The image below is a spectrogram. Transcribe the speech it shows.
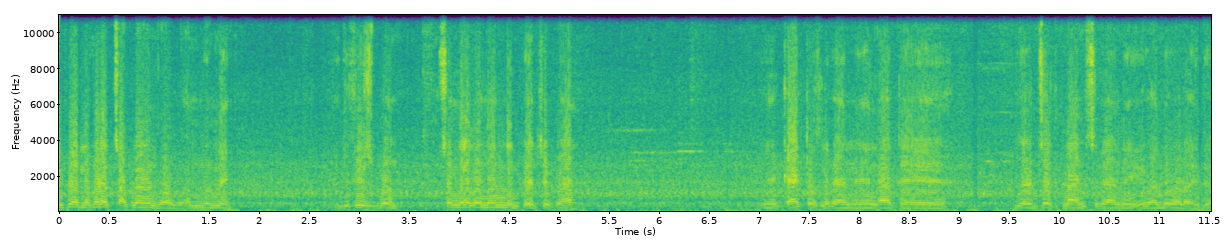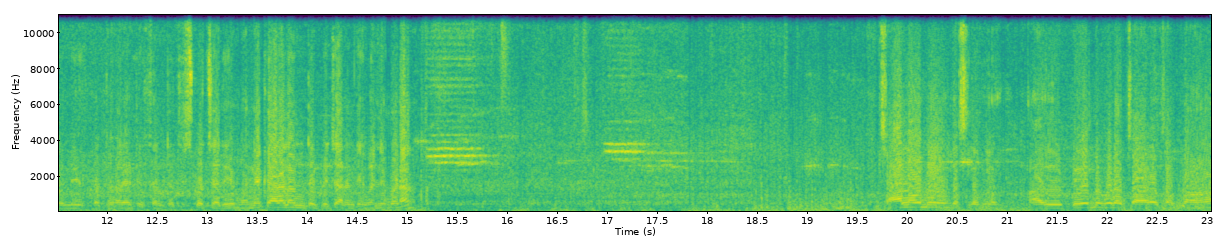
అన్ని పేర్లు కూడా చెప్పలేను బాబు అన్ని ఉన్నాయి ఇది ఫిష్ బోన్ సింగల్ కొందని నేను పేరు చెప్పా. క్యాక్టస్లు కానీ లేకపోతే జెడ్ జెడ్ ప్లాంట్స్ కానీ ఇవన్నీ కూడా ఇది కొత్త వెరైటీస్ అంతా తీసుకొచ్చారు. మొన్న కేరళ తెప్పించారండి ఇవన్నీ కూడా. చాలా ఉన్నాయండి అసలు. అది పేర్లు కూడా చాలా చెప్పాము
